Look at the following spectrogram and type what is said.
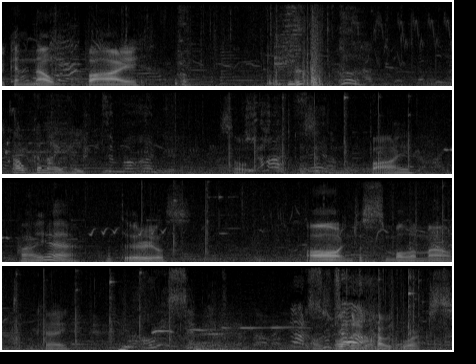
we can now buy How can I help you? so is it in buy? Ah yeah, materials. Oh, in just small amount, okay. I was wondering how it works.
